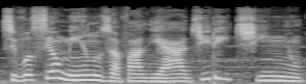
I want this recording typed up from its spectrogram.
Se você ao menos avaliar direitinho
